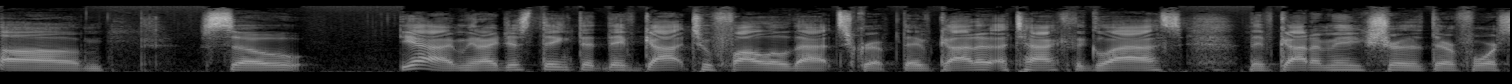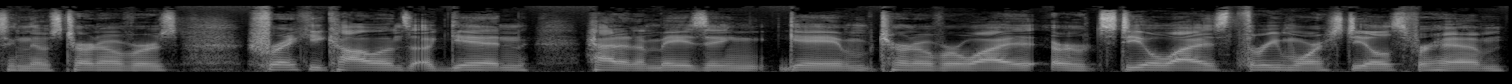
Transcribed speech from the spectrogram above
Um, so, yeah, I mean, I just think that they've got to follow that script. They've got to attack the glass. They've got to make sure that they're forcing those turnovers. Frankie Collins again had an amazing game, turnover wise or steal wise. Three more steals for him.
